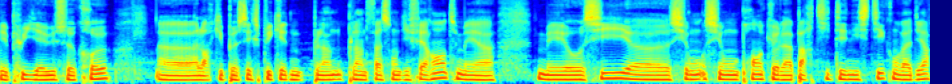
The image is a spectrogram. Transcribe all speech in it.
Et puis il y a eu ce creux, euh, alors qui peut s'expliquer de plein, plein de façons différentes, mais, mais aussi si, on, si on prend que la partie tennistique, on va dire,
